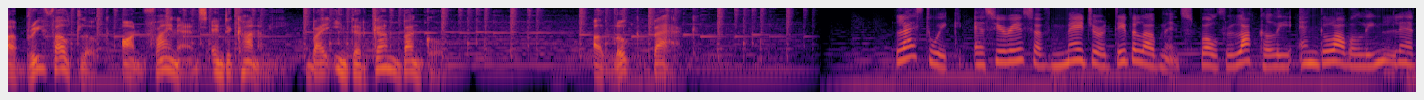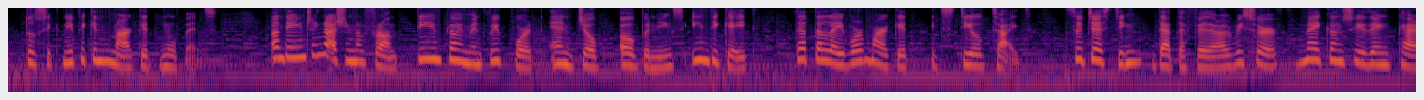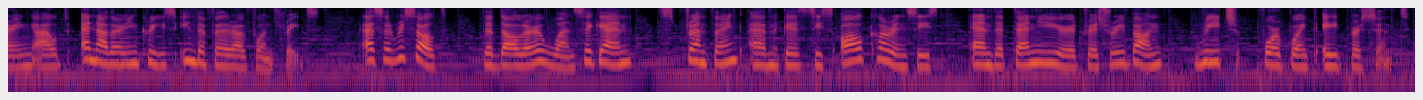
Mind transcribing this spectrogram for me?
A brief outlook on finance and economy by Intercam Banco. A look back. Last week, a series of major developments, both locally and globally, led to significant market movements. On the international front, the employment report and job openings indicate that the labor market is still tight, suggesting that the Federal Reserve may consider carrying out another increase in the federal funds rates. As a result, the dollar once again strengthened against its all currencies and the 10 year Treasury bond reached 4.8%.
